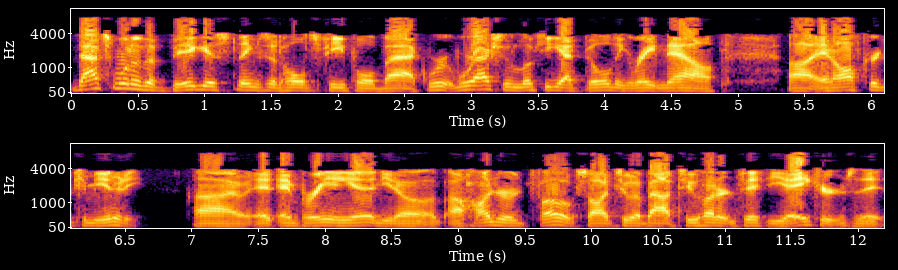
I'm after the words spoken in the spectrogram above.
that's one of the biggest things that holds people back. We're we're actually looking at building right now uh, an off-grid community uh, and, and bringing in you know a hundred folks onto about 250 acres that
